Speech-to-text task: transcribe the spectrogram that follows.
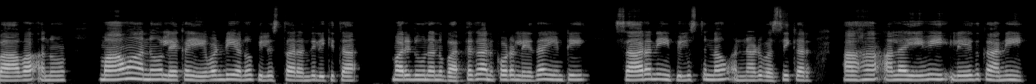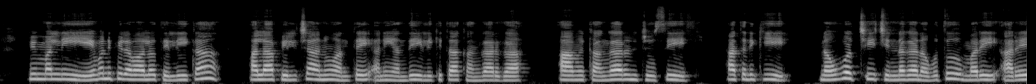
బావ అను మామ అను లేక ఏవండి అను పిలుస్తారంది లిఖిత. మరి నువ్వు నన్ను భర్తగా అనుకోవడం లేదా ఏంటి? సార్ అని పిలుస్తున్నావు అన్నాడు వసీకర్ ఆహా అలా ఏమీ లేదు కానీ మిమ్మల్ని ఏమని పిలవాలో తెలియక అలా పిలిచాను అంతే అని అంది లిఖిత కంగారుగా. ఆమె కంగారుని చూసి అతనికి నవ్వొచ్చి చిన్నగా నవ్వుతూ మరి అరే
